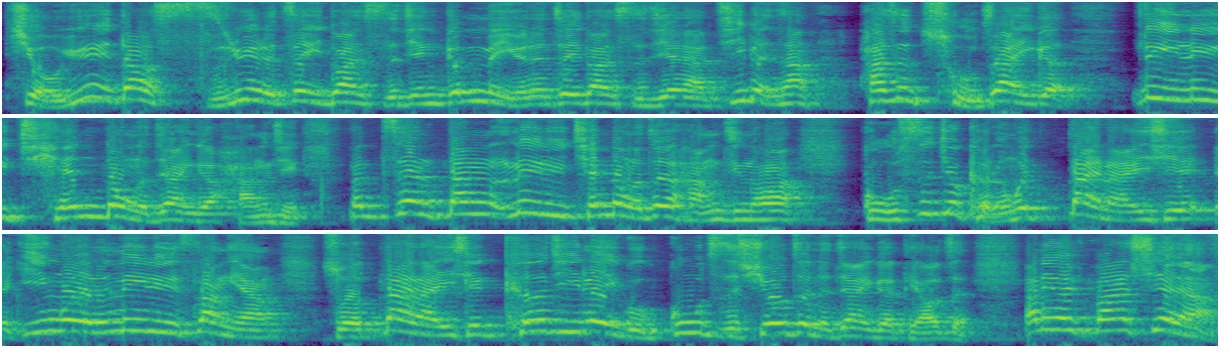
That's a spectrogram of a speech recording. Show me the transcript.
九月到十月的这一段时间，跟美元的这一段时间啊，基本上它是处在一个利率牵动的这样一个行情。那这样当利率牵动了这个行情的话，股市就可能会带来一些，因为利率上扬所带来一些科技类股估值修正的这样一个调整。那你会发现啊，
